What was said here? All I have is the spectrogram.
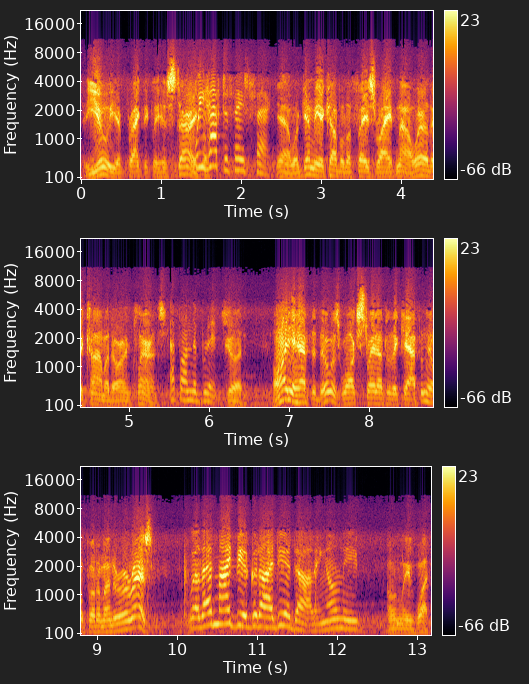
For you, you're practically hysterical. We have to face facts. Yeah, well, give me a couple to face right now. Where are the Commodore and Clarence? Up on the bridge. Good. All you have to do is walk straight up to the captain. He'll put him under arrest. Well, that might be a good idea, darling. Only, Only what?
